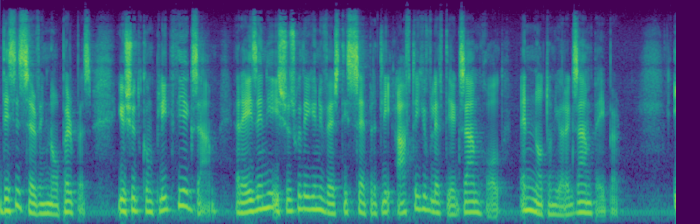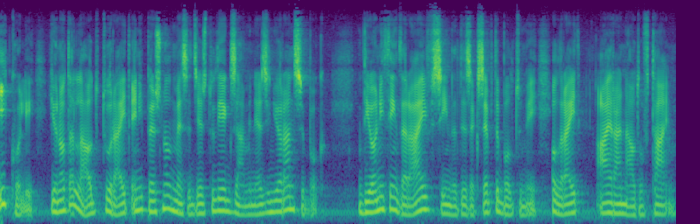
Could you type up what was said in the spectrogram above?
This is serving no purpose. You should complete the exam, raise any issues with the university separately after you've left the exam hall and not on your exam paper. Equally, you're not allowed to write any personal messages to the examiners in your answer book. The only thing that I've seen that is acceptable to me, all right, I ran out of time.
